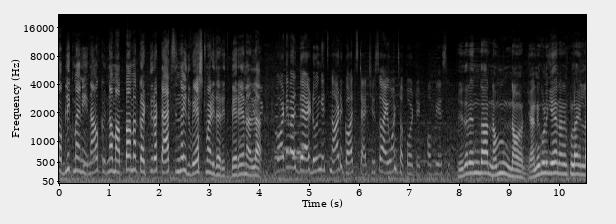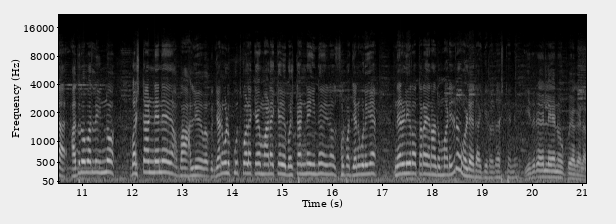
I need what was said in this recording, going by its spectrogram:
ಪಬ್ಲಿಕ್ ಮನಿ ನಾವು ನಮ್ಮ ಅಪ್ಪ ಅಮ್ಮ ಕಟ್ತಿರೋ ಟ್ಯಾಕ್ಸ್ ಇಂದ ಇದು ವೇಸ್ಟ್ ಮಾಡಿದ್ದಾರೆ. ಇದು ಬೇರೆ ಏನಲ್ಲ. Whatever they are doing it's not God so I I support it obviously. ಇದರಿಂದ ನಮ್ಮ ಜನಗಳಿಗೆ ಏನು ಅನುಕೂಲ ಇಲ್ಲ. ಅದ್ರ ಬದಲು ಇನ್ನೂ ಬಸ್ ಸ್ಟ್ಯಾಂಡ್ನೇ ಅಲ್ಲಿ ಜನಗಳು ಕೂತ್ಕೊಳ್ಳೋಕೆ ಮಾಡೋಕ್ಕೆ ಬಸ್ ಸ್ಟ್ಯಾಂಡ್ನೇ ಇನ್ನೂ ಇನ್ನೂ ಸ್ವಲ್ಪ ಜನಗಳಿಗೆ ನೆರಳಿರೋ ಥರ ಏನಾದರೂ ಮಾಡಿದರೆ ಒಳ್ಳೆಯದಾಗಿರೋದು ಅಷ್ಟೇ ಇದರಲ್ಲಿ ಏನು ಉಪಯೋಗ ಇಲ್ಲ.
